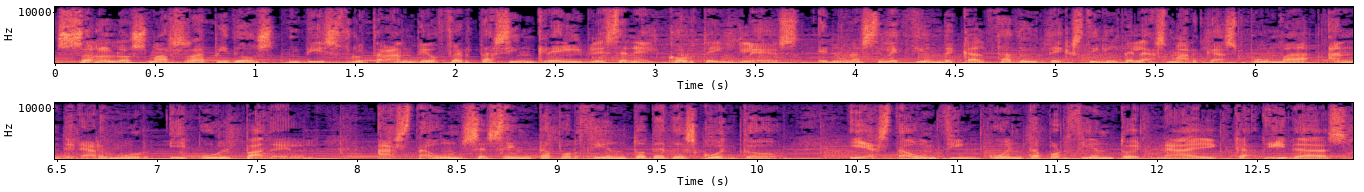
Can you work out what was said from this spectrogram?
Solo los más rápidos disfrutarán de ofertas increíbles en el corte inglés, en una selección de calzado y textil de las marcas Puma, Under Armour y Bull Paddle. Hasta un 60% de descuento. Y hasta un 50% en Nike, Adidas.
